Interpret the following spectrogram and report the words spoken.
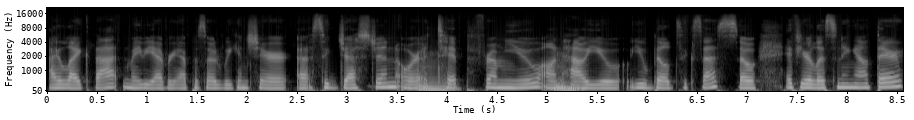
I like that. Maybe every episode we can share a suggestion or a Mhm. tip from you on how you, you build success. So if you're listening out there,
